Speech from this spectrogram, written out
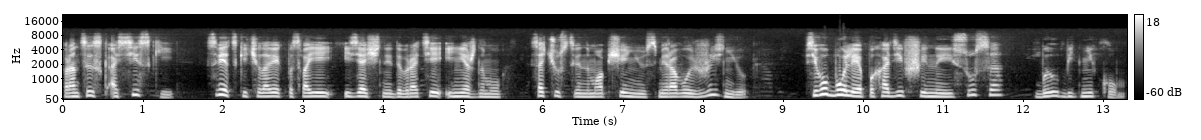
Франциск Осиский – светский человек по своей изящной доброте и нежному сочувственному общению с мировой жизнью, всего более походивший на Иисуса, был бедняком.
